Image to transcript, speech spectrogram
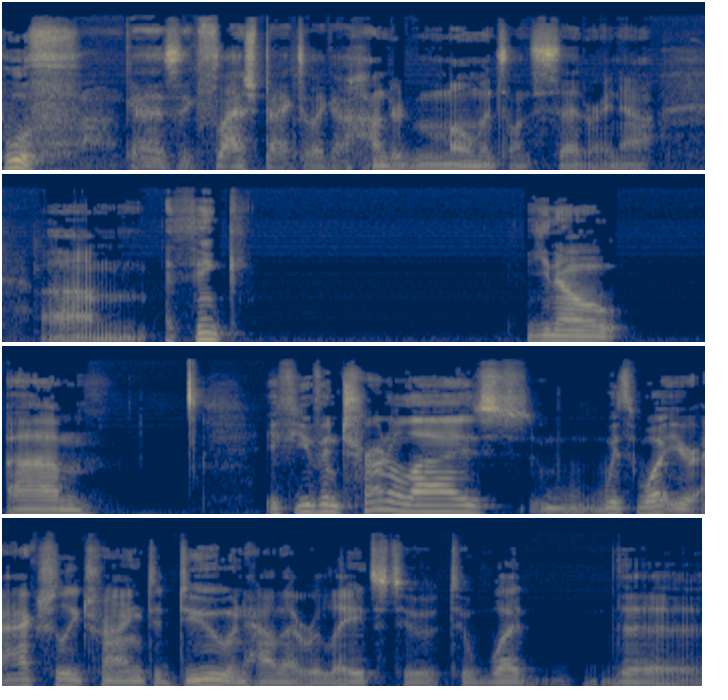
woof, guys, like flashback to like a hundred moments on set right now. Um, I think, you know, um, if you've internalized with what you're actually trying to do and how that relates to to what the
